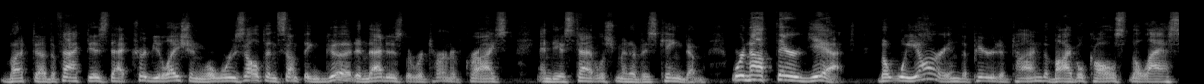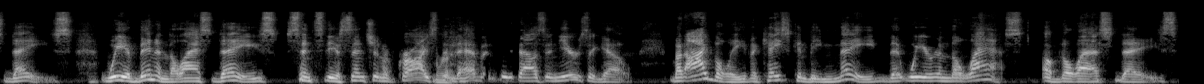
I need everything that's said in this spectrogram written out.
But uh, the fact is that tribulation will result in something good, and that is the return of Christ and the establishment of his kingdom. We're not there yet. But we are in the period of time the Bible calls the last days. We have been in the last days since the ascension of Christ right. into heaven 2,000 years ago. But I believe a case can be made that we are in the last of the last days.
